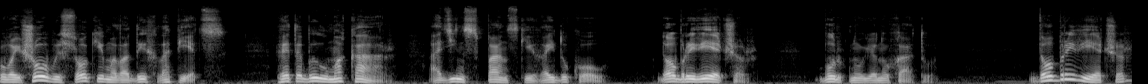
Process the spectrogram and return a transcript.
увайшоў высокі малады хлапец. Гэта быў макар адзін з панскіх гайдукоў. Добрый вечар буркнуў ён у хату. Добрый вечар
